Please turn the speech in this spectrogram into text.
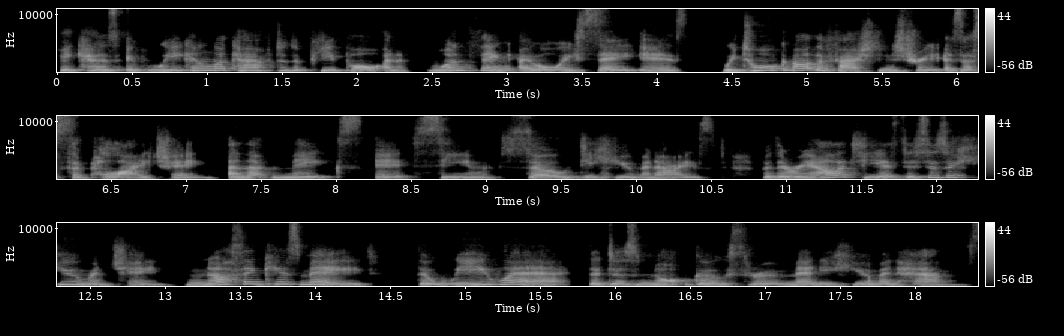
because if we can look after the people, and one thing I always say is, we talk about the fashion industry as a supply chain, and that makes it seem so dehumanized. But the reality is, this is a human chain. Nothing is made that we wear that does not go through many human hands.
